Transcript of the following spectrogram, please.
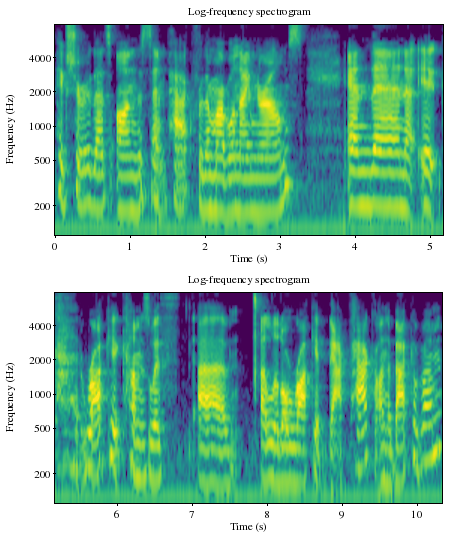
picture that's on the scent pack for the Marvel Nine Realms. And then it Rocket comes with uh, a little rocket backpack on the back of them,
